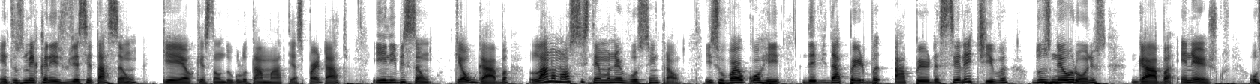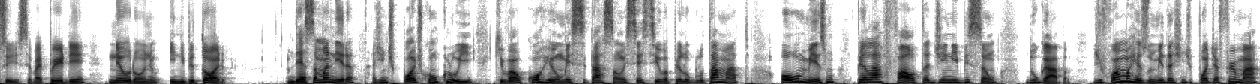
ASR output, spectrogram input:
entre os mecanismos de excitação, que é a questão do glutamato e aspartato, e inibição, que é o GABA, lá no nosso sistema nervoso central. Isso vai ocorrer devido à perda, à perda seletiva dos neurônios GABA enérgicos, ou seja, você vai perder neurônio inibitório. Dessa maneira, a gente pode concluir que vai ocorrer uma excitação excessiva pelo glutamato ou mesmo pela falta de inibição do GABA. De forma resumida, a gente pode afirmar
